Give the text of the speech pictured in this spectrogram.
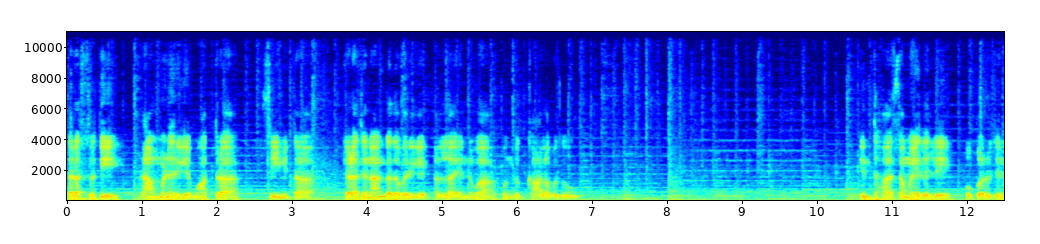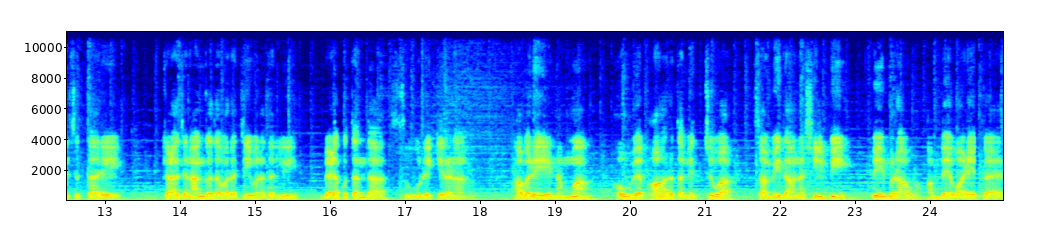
ಸರಸ್ವತಿ ಬ್ರಾಹ್ಮಣರಿಗೆ ಮಾತ್ರ ಸೀಮಿತ, ಕೆಳ ಜನಾಂಗದವರಿಗೆ ಅಲ್ಲ ಎನ್ನುವ ಒಂದು ಕಾಲವದು. ಇಂತಹ ಸಮಯದಲ್ಲಿ ಒಬ್ಬರು ಜನಿಸುತ್ತಾರೆ. ಕೆಳ ಜನಾಂಗದವರ ಜೀವನದಲ್ಲಿ ಬೆಳಕು ತಂದ ಸೂರ್ಯಕಿರಣ. ಅವರೇ ನಮ್ಮ ಭವ್ಯ ಭಾರತ ಮೆಚ್ಚುವ ಸಂವಿಧಾನ ಶಿಲ್ಪಿ ಭೀಮರಾವ್ ಅಂಬೇವಾಡೇಕರ್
